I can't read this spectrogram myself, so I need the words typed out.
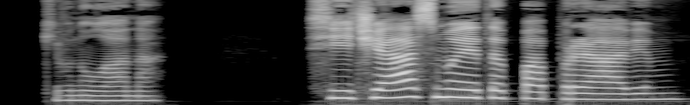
— кивнула она. «Сейчас мы это поправим.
